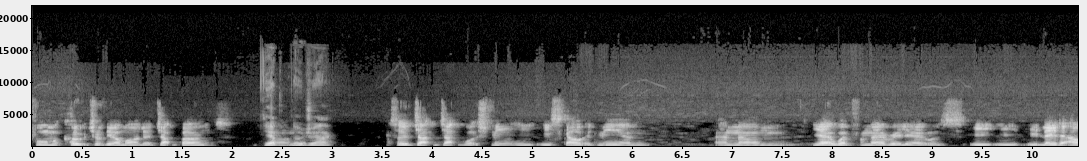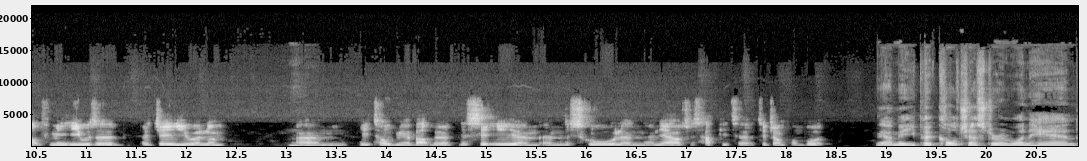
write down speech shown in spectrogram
former coach of the Armada, Jack Burns. Yep, um, no Jack. So Jack Jack watched me. He he scouted me and and um, yeah, it went from there. Really, it was he, he he laid it out for me. He was a, a JU alum. Mhm. Um, he told me about the, the city and, and the school and, and yeah, I was just happy to, to jump on board. Yeah, I mean, you put Colchester in one hand,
